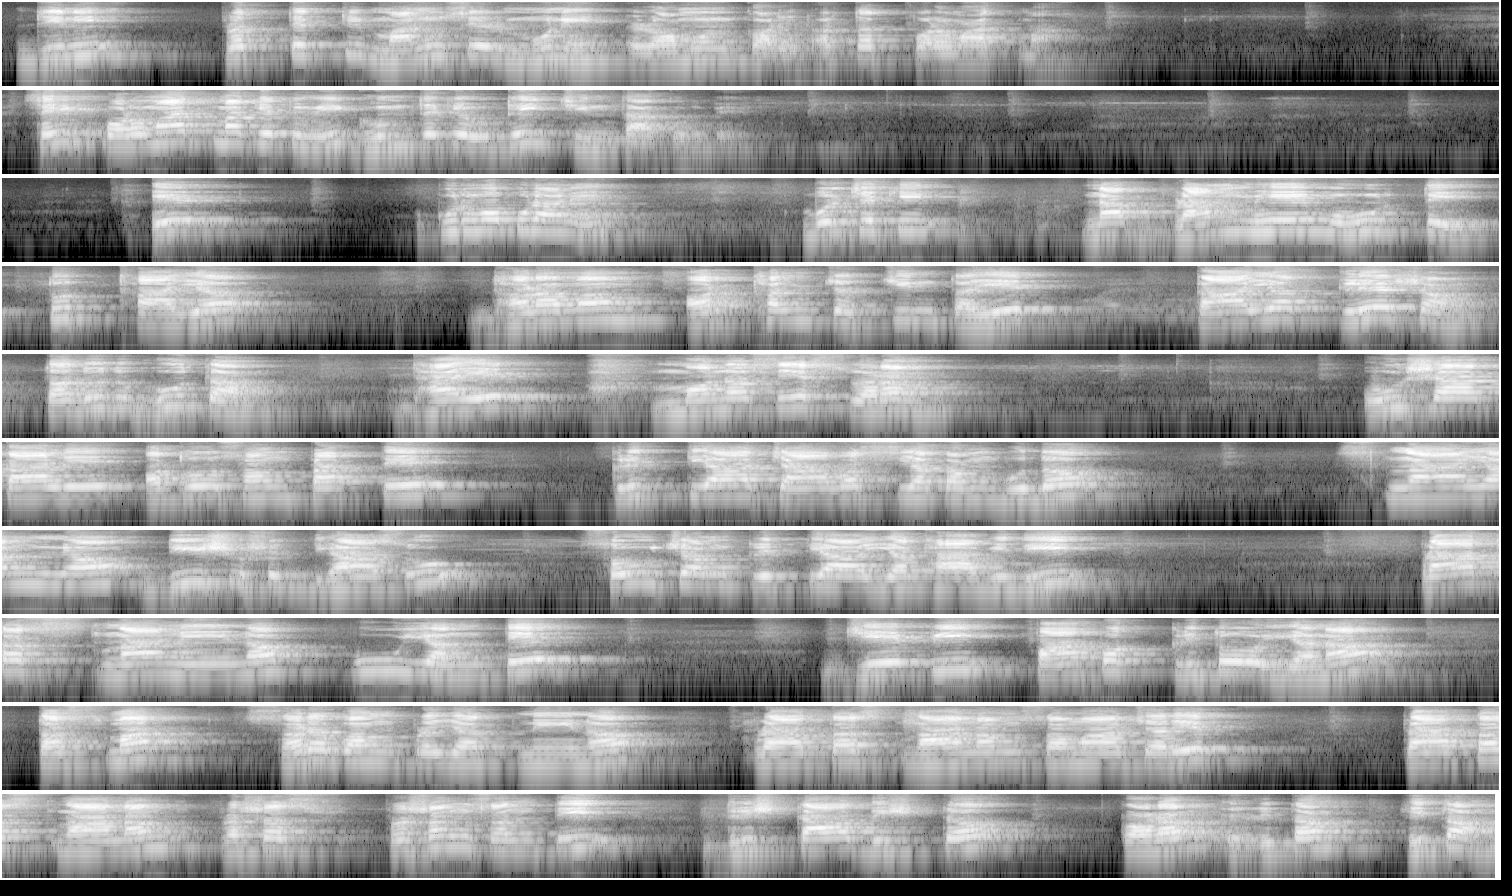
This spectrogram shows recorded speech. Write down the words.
যিনি প্রত্যেকটি মানুষের মনে রমণ করেন, অর্থাৎ পরমাত্মা। সেই পরমাত্মাকে তুমি ঘুম থেকে উঠেই চিন্তা করবে। এর কুর্মপুরাণে বলছে কি না ব্রাহ্মে মুহূর্তে তুত্থায় ধর্মম অর্থঞ্চ চিন্তয়েত কায় ক্লেশম তদুদ্ভূতম ধ্যায়েত মনসেশ্বরম উষাকালে অথ সম্প্রাপ্তে কৃত্য়া চাবশ্যকম বুধ স্নায়ন্য দিশু শুদ্ধ্যাসু शौचम कृत्या यथा विधि प्रात स्नान पूयते जेपी पापकृतो यना तस्मा सर्व प्रयत्न प्रात स्नान समाचरेत् प्रात स्नान प्रशस्, प्रशंसन्ति दृष्टादिष्टकरं हितं हितं,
